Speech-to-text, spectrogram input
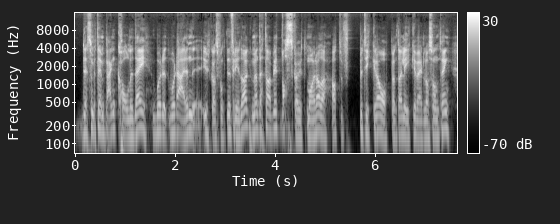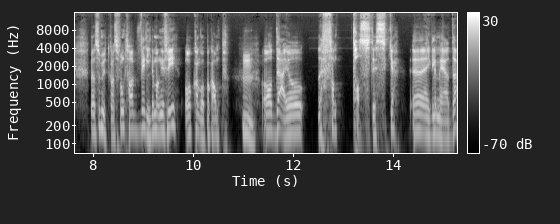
det som heter en bank holiday, hvor, hvor det er en utgangspunkt en fridag. Men dette har blitt vaska ut med åra. At butikker har åpent allikevel. og sånne ting. Men som utgangspunkt har veldig mange fri og kan gå på kamp. Mm. Og det er jo det fantastiske egentlig med det.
